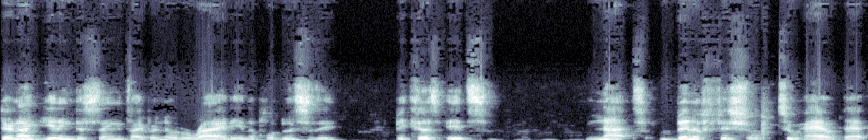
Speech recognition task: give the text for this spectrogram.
They're not getting the same type of notoriety and the publicity because it's not beneficial to have that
